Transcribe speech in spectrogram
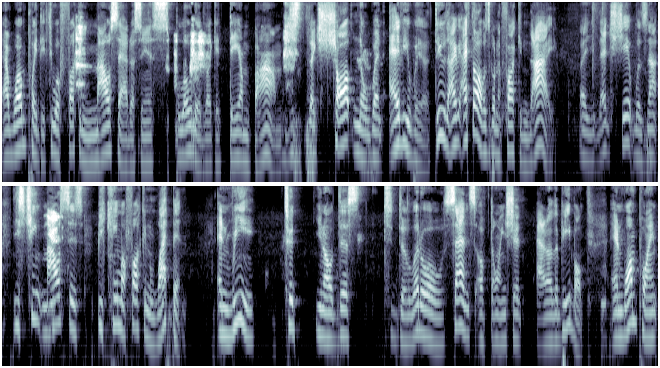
At one point, they threw a fucking mouse at us and it exploded like a damn bomb. Just like sharpnel went everywhere, dude. I, I thought I was gonna fucking die. Like that shit was not. These cheap mouses became a fucking weapon, and we took you know this to the little sense of throwing shit at other people. And one point,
